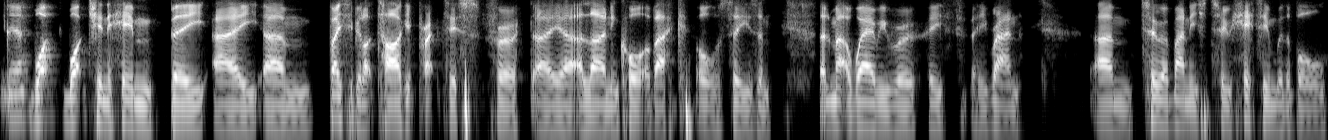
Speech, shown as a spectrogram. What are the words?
Yeah. what watching him be a um, basically like target practice for a, a, a learning quarterback all season. That no matter where he he he ran, um, Tua managed to hit him with a ball.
